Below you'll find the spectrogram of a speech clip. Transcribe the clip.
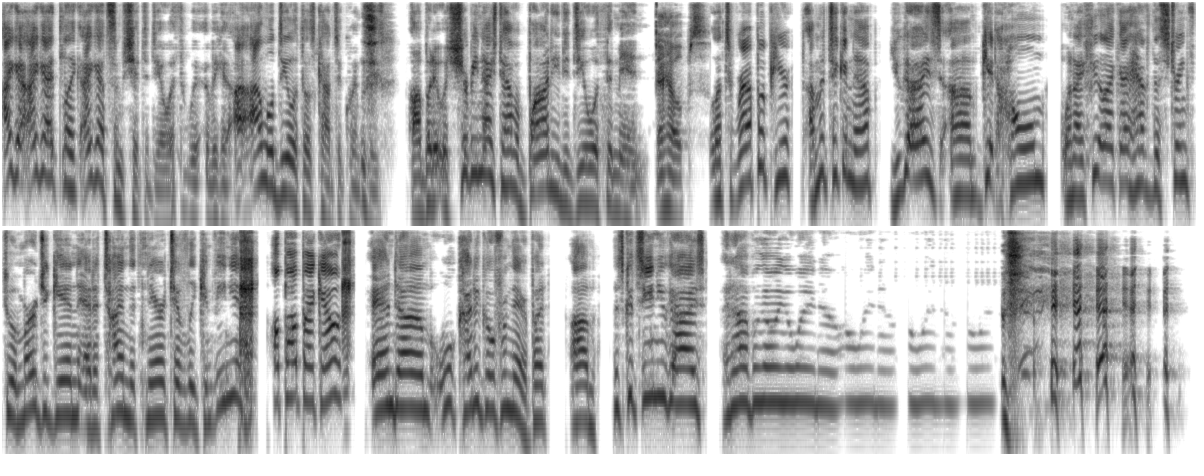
I got I got like I got some shit to deal with. I, I will deal with those consequences. uh, but it would sure be nice to have a body to deal with them in. that helps. Let's wrap up here. I'm gonna take a nap. You guys um, get home when I feel like I have the strength to emerge again at a time that's narratively convenient. I'll pop back out and um, we'll kind of go from there. But um, it's good seeing you guys. And I'm going away now. Away now. Away now. Away.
